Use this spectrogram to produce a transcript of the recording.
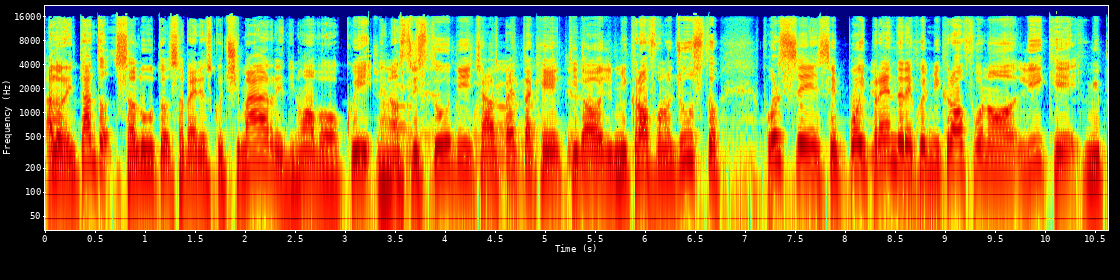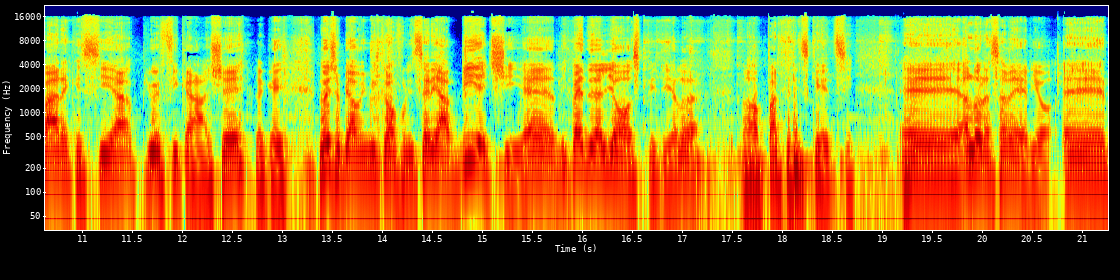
Allora, intanto saluto Saverio Scoccimarri di nuovo qui Ciao, nei nostri Roberto, studi. Ciao, aspetta che ti do il microfono giusto. Forse se puoi prendere quel microfono lì che mi pare che sia più efficace, perché noi abbiamo i microfoni in serie A, B e C, eh, dipende dagli ospiti. Allora, no, a parte gli scherzi. Eh, allora, Saverio, eh,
